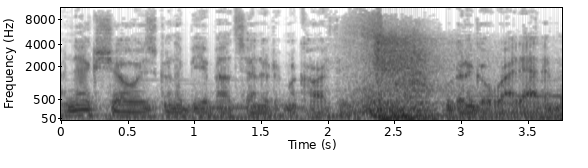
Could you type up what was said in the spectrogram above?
Our next show is going to be about Senator McCarthy. We're going to go right at him.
